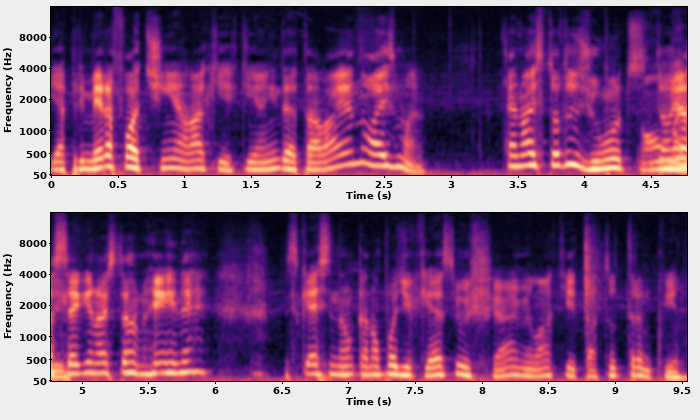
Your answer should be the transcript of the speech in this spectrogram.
E a primeira fotinha lá que, que ainda tá lá é nós, mano. É nós todos juntos. Toma então já ali. segue nós também, né? Esquece não, canal podcast e o Charme lá que tá tudo tranquilo.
